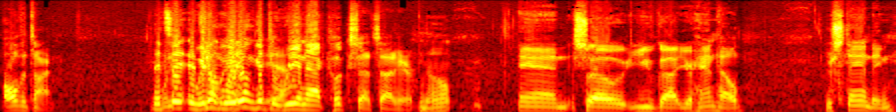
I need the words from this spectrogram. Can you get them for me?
all the time. It's, we it's we don't we don't get to yeah. reenact hook sets out here. No. And so you've got your handheld, you're standing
